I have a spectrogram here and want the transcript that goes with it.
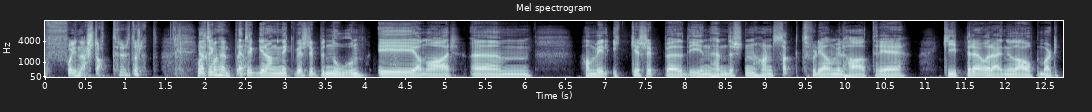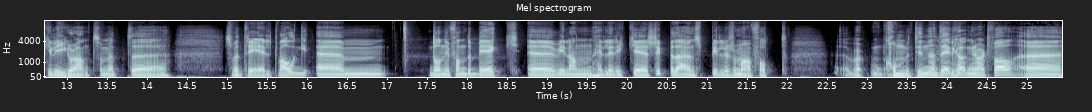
få inn erstattere, rett og slett. Hvor Jeg skal man hente? jeg tror ikke Ragnhild vil slippe noen i januar. Um, han vil ikke slippe Dean Henderson, har han sagt, fordi han vil ha tre keepere, og regner jo da åpenbart ikke Lee Grant som et, uh, som et reelt valg. Um, Donny van de Beek uh, vil han heller ikke slippe. Det er jo en spiller som har fått eh, kommet inn en del ganger, i hvert fall. Eh,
